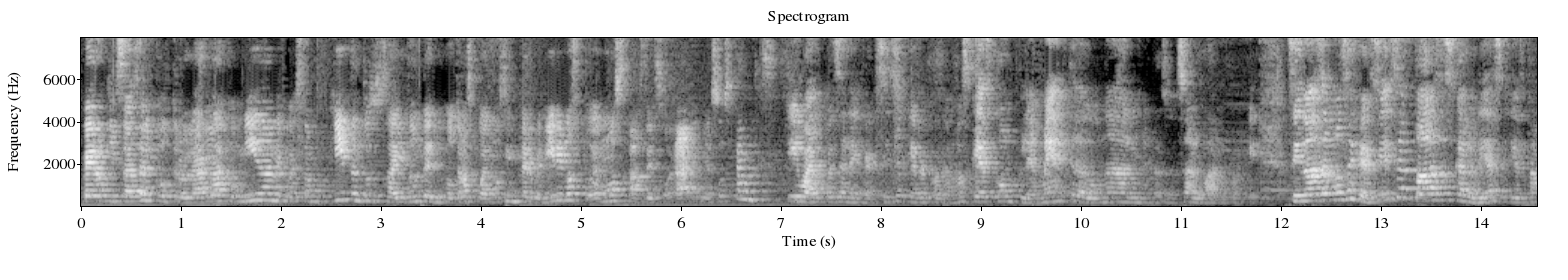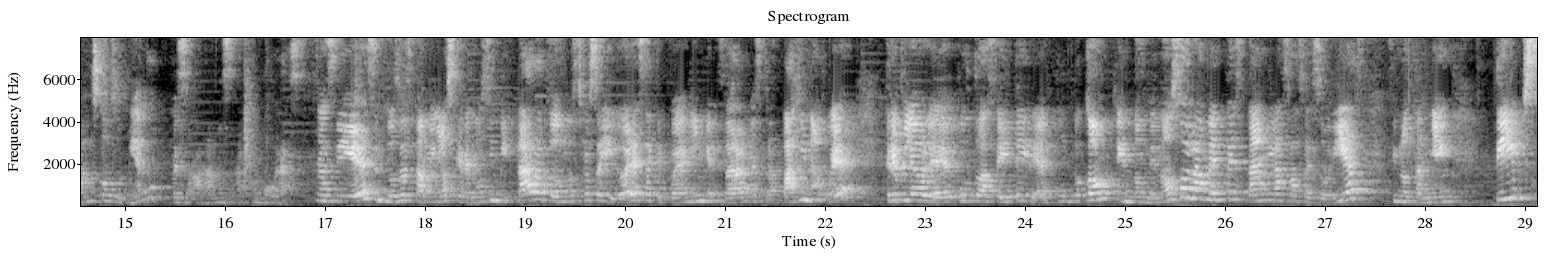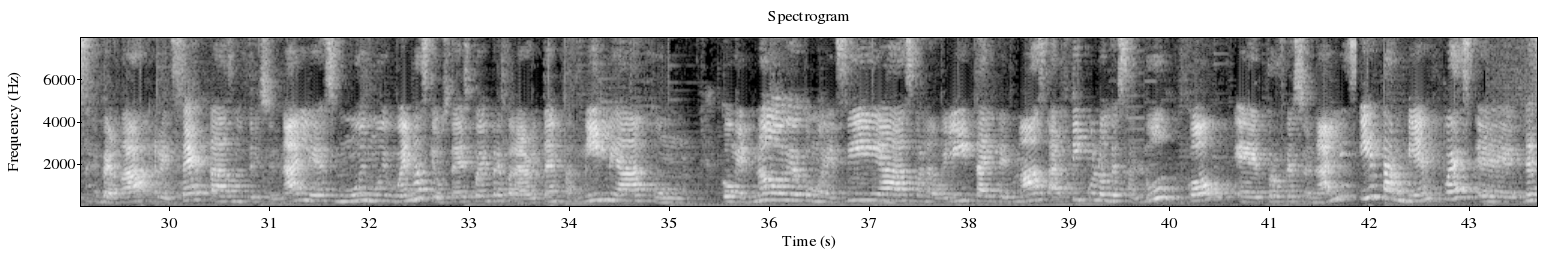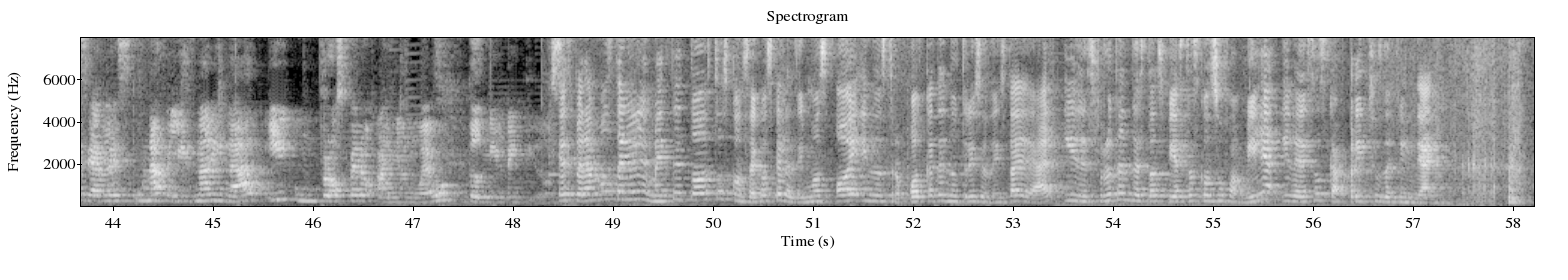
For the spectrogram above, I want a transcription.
pero quizás el controlar la comida me cuesta un poquito, entonces ahí es donde nosotras podemos intervenir y los podemos asesorar en esos temas. Igual pues el ejercicio que recordemos que es complemento de una alimentación saludable, porque si no hacemos ejercicio, todas esas calorías que estamos consumiendo pues se van a almacenar como grasa. Así es, entonces también los queremos invitar a todos nuestros seguidores a que puedan ingresar a nuestra página web www.aceiteideal.com en donde no solamente están las asesorías, sino también tips, ¿verdad? Recetas nutricionales muy, muy buenas que ustedes pueden preparar ahorita en familia, con, con el novio, como decías, con la abuelita y demás, artículos de salud con eh, profesionales y también pues eh, desearles una feliz Navidad y un próspero año nuevo 2022. Esperamos tener en mente todos estos consejos que les dimos hoy en nuestro podcast de Nutricionista Ideal y disfruten de estas fiestas con su familia y de esos caprichos de fin de año.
